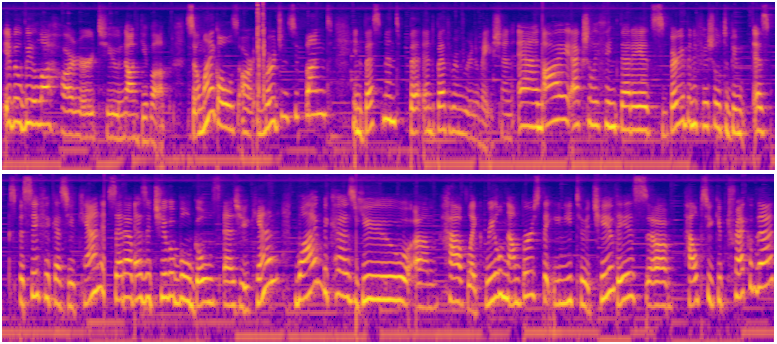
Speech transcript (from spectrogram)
it will be a lot harder to not give up. So my goals are emergency fund, investment, be and bedroom renovation. And I actually think that it's very beneficial to be as specific as you can, set up as achievable goals as you can. Why? Because you um, have like real numbers that you need to achieve. This uh, helps you keep track of that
